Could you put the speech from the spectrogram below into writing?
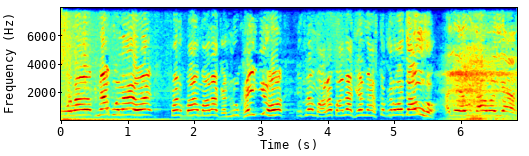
બોલાયો કે ના બોલાયો હોય? પણ બા મારા ઘરનું ખાઈ ગયો હો એટલે મારા બાના ઘેર નાસ્તો કરવા જાવું હો. અલે એવું ના હોય યાર.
